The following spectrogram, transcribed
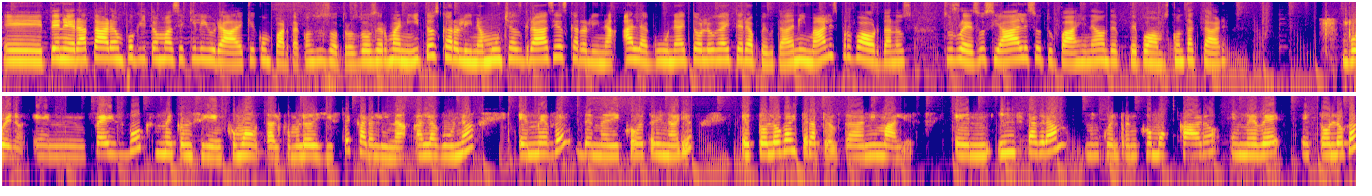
eh, tener a Tara un poquito más equilibrada y que comparta con sus otros dos hermanitos. Carolina, muchas gracias. Carolina Alaguna, etóloga y terapeuta de animales. Por favor, danos tus redes sociales o tu página donde te podamos contactar. Bueno, en Facebook me consiguen como, tal como lo dijiste, Carolina Alaguna, MV de médico veterinario, etóloga y terapeuta de animales. En Instagram me encuentran como Caro MB Etóloga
